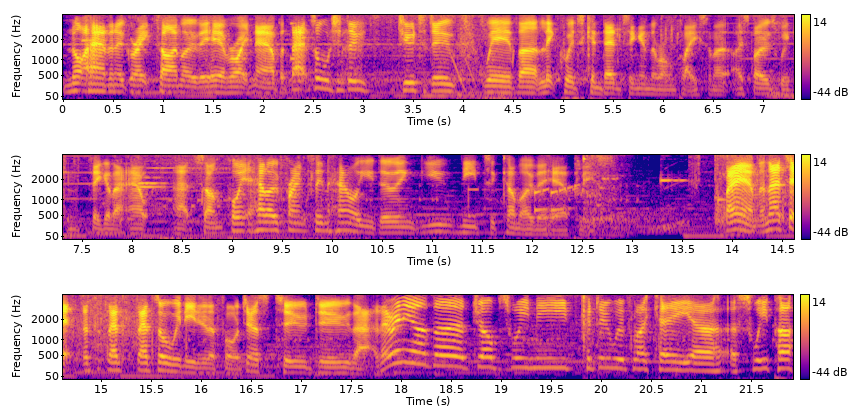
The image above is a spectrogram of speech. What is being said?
not having a great time over here right now, but that's all to do due to do with uh, liquids condensing in the wrong place, and I, I suppose we can figure that out at some point. Hello, Franklin. How are you doing? You need to come over here, please. Bam, and that's it. That's that's that's all we needed it for, just to do that. Are there any other jobs we need? Could do with like a uh, a sweeper?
